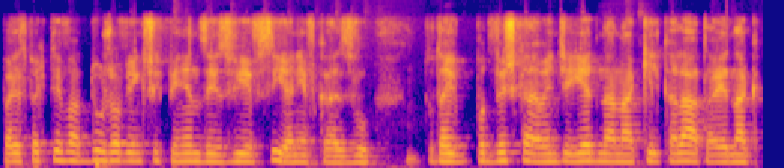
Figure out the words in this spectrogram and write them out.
perspektywa dużo większych pieniędzy jest w UFC, a nie w KSW. Tutaj podwyżka będzie jedna na kilka lat, a jednak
